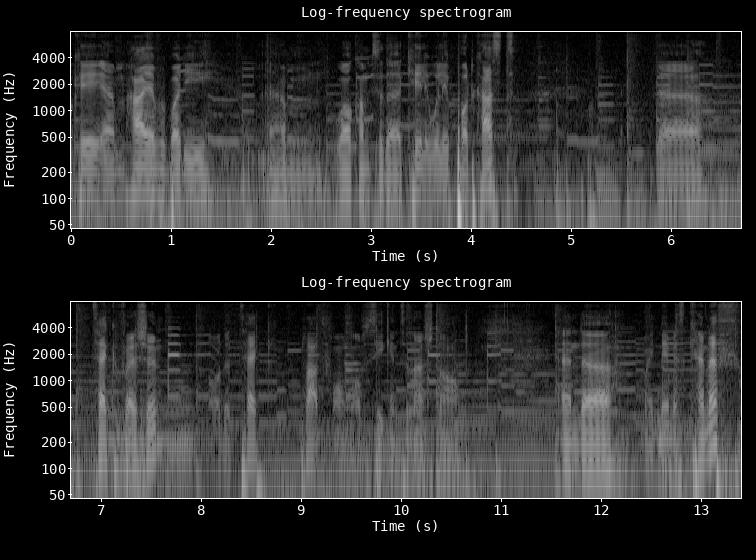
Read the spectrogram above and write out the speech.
Okay, um, hi everybody. Um, welcome to the Kaylee Willie podcast, the tech version or the tech platform of Seek International. And uh, my name is Kenneth,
